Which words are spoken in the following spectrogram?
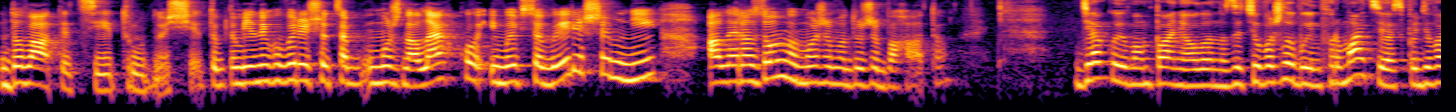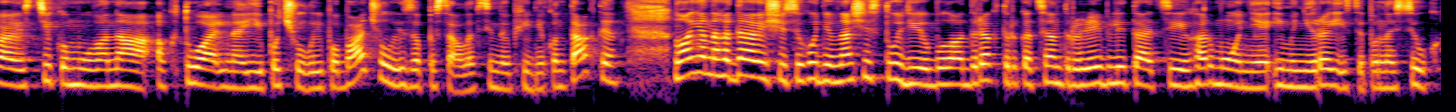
долати ці труднощі. Тобто я не говорю, що це можна легко і ми все вирішимо, ні, але разом ми можемо дуже багато. Дякую вам, пані Олено, за цю важливу інформацію. Я сподіваюся, ті, кому вона актуальна, її почули і побачили, і записали всі необхідні контакти. Ну а я нагадаю, що сьогодні в нашій студії була директорка центру реабілітації Гармонія імені Раїси Панасюк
